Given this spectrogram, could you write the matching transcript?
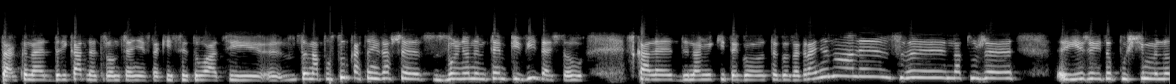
tak nawet delikatne trącenie w takiej sytuacji. To na powtórkach to nie zawsze w zwolnionym tempie widać tą skalę dynamiki tego, tego zagrania, no ale w naturze, jeżeli to puścimy no,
